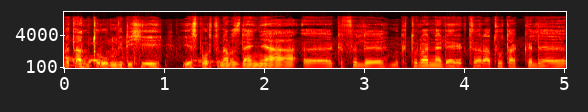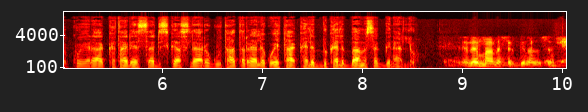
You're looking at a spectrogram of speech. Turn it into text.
በጣም ጥሩ። እንግዲህ የስፖርትና መዝናኛ ክፍል ምክትል ዋና ዳይሬክተር አቶ ታከለ ኮይራ ከታዲያስ አዲስ ጋር ስላደረጉት አጠር ያለ ቆይታ ከልብ ከልብ አመሰግናለሁ። እኔም አመሰግናለሁ ሰይፍሻ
